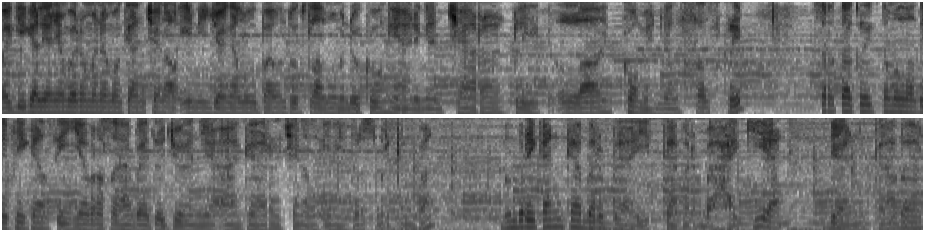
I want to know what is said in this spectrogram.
Bagi kalian yang baru menemukan channel ini, jangan lupa untuk selalu mendukungnya dengan cara klik like, komen, dan subscribe serta klik tombol notifikasinya bersahabat tujuannya agar channel ini terus berkembang, memberikan kabar baik, kabar bahagia, dan kabar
